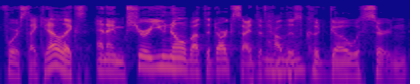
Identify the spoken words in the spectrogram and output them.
for psychedelics. And I'm sure you know about the dark sides of mm-hmm. how this mm-hmm. could go with certain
